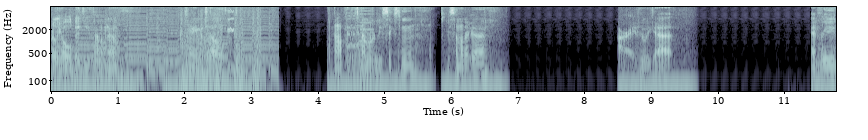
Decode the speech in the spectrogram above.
really old, did you? I don't know. I can't even tell. I don't think his number would be 16. Must be some other guy. Alright, who we got? Ed Reed.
